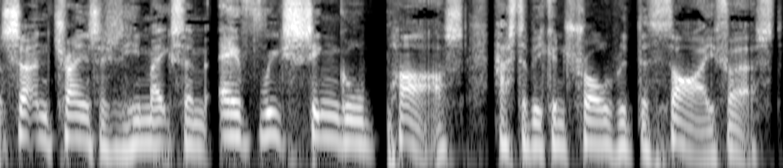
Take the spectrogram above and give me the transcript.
certain training sessions. He makes them every single pass has to be controlled with the thigh first.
